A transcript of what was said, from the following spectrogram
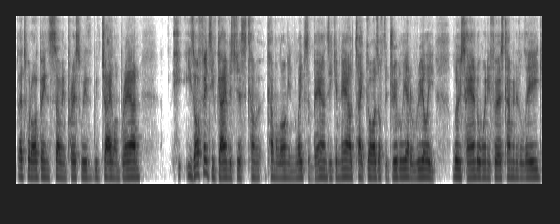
that's what I've been so impressed with with Jaylen Brown. His offensive game has just come come along in leaps and bounds. He can now take guys off the dribble. He had a really loose handle when he first came into the league.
